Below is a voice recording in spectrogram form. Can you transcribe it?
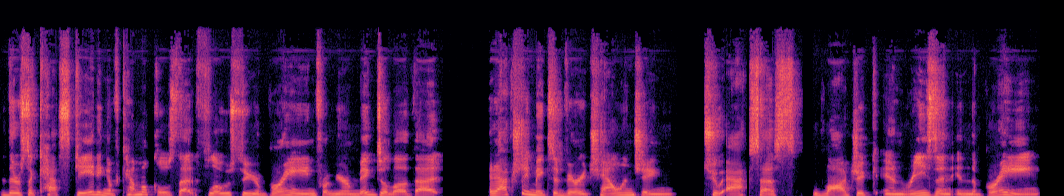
There's a cascading of chemicals that flows through your brain from your amygdala that it actually makes it very challenging to access logic and reason in the brain.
